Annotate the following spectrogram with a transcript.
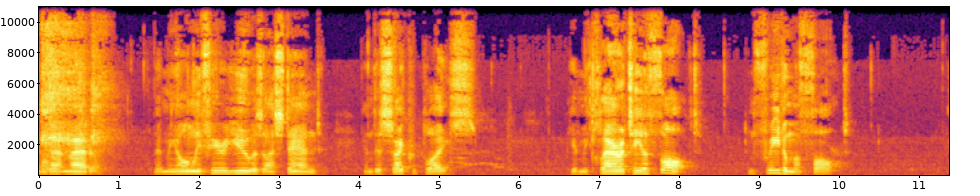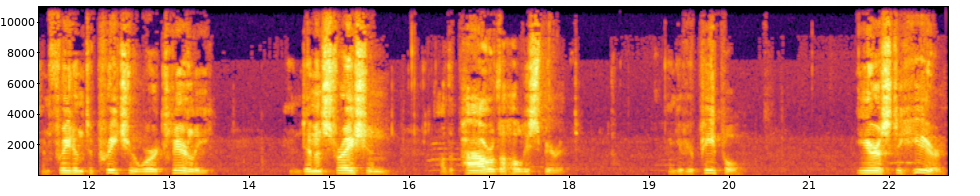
in that matter. Let me only fear you as I stand in this sacred place. Give me clarity of thought and freedom of thought and freedom to preach your word clearly and demonstration of the power of the Holy Spirit. And give your people ears to hear.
